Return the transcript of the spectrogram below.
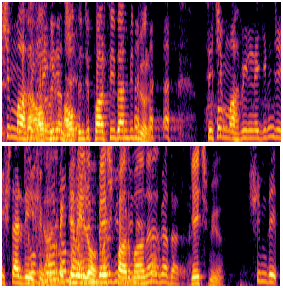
seçim mahfiline girince, Altıncı partiyi ben bilmiyorum. seçim mahfiline girince işler değişir. zorlama. Pek de Yani belli olmaz. 5 Sevgili parmağını geçmiyor. Şimdi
